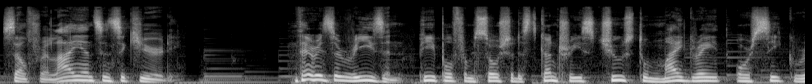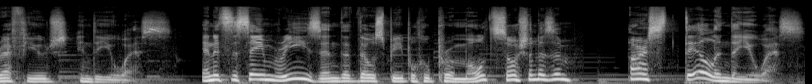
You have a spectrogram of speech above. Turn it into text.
self reliance, and security. There is a reason people from socialist countries choose to migrate or seek refuge in the US. And it's the same reason that those people who promote socialism are still in the US,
